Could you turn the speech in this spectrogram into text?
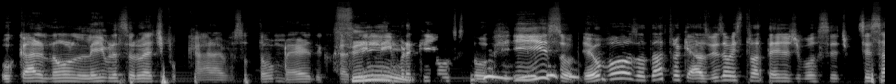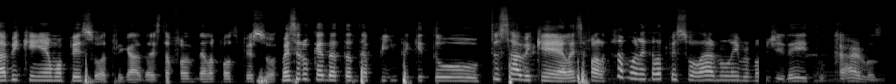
o cara não lembra seu nome. É tipo, cara, eu sou tão merda que o cara Sim. nem lembra quem eu sou. E isso, eu vou dar troque. Às vezes é uma estratégia de você, tipo, você sabe quem é uma pessoa, tá ligado? Aí você tá falando dela pra outra pessoa. Mas você não quer dar tanta pinta que tu. Tu sabe quem é ela. Aí você fala, ah, mano, aquela pessoa lá, não lembro o nome direito, Carlos.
